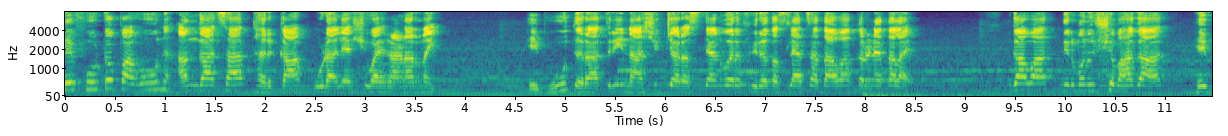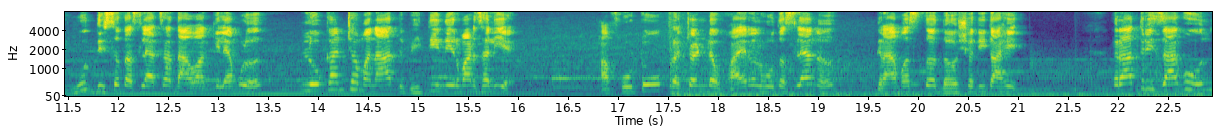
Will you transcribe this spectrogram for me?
हे फोटो पाहून अंगाचा थरकाप उडाल्याशिवाय राहणार नाही. हे भूत रात्री नाशिकच्या रस्त्यांवर फिरत असल्याचा दावा करण्यात आलाय. गावात निर्मनुष्य भागात हे भूत दिसत असल्याचा दावा केल्यामुळं लोकांच्या मनात भीती निर्माण झाली आहे हा फोटो प्रचंड व्हायरल होत असल्यानं ग्रामस्थ दहशतीत आहेत. रात्री जागून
